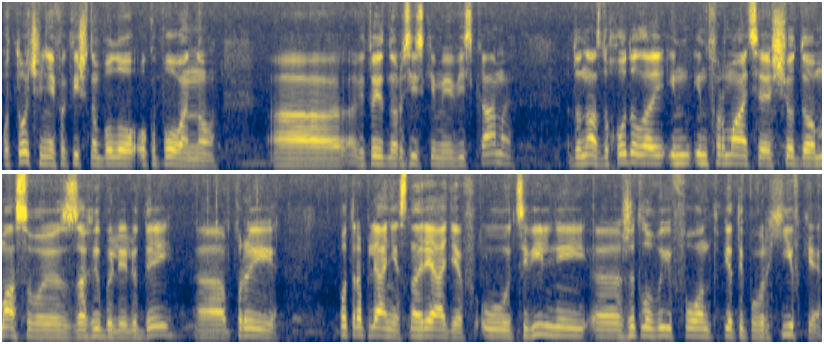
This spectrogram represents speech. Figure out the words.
оточення і фактично було окуповано відповідно російськими військами, до нас доходила ін- інформація щодо масової загибелі людей при потраплянні снарядів у цивільний е, житловий фонд п'ятиповерхівки.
